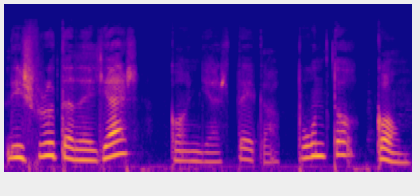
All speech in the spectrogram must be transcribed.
Disfruta del jazz con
